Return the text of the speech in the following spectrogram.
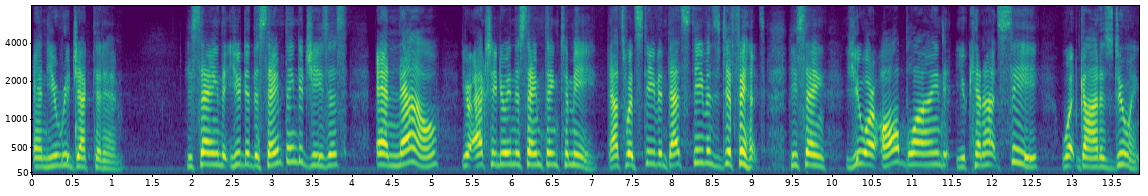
and you rejected him. He's saying that you did the same thing to Jesus, and now you're actually doing the same thing to me. That's what Stephen, that's Stephen's defense. He's saying, You are all blind, you cannot see what God is doing.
